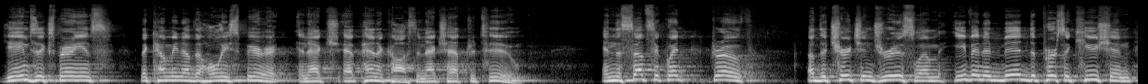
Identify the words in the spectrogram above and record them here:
James experienced the coming of the Holy Spirit Acts, at Pentecost in Acts chapter 2. And the subsequent growth of the church in Jerusalem, even amid the persecution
